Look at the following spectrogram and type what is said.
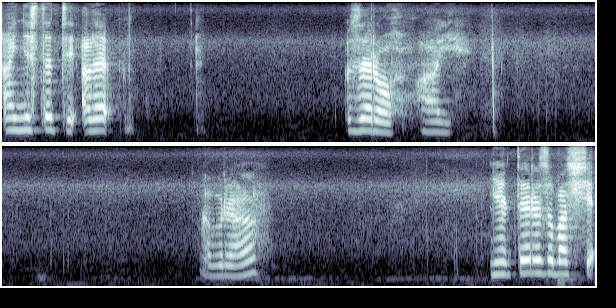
Aj, niestety, ale... Zero. Aj. Dobra. Nie, teraz zobaczcie.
